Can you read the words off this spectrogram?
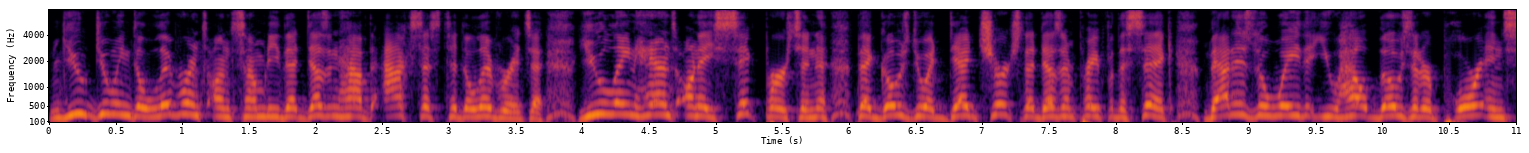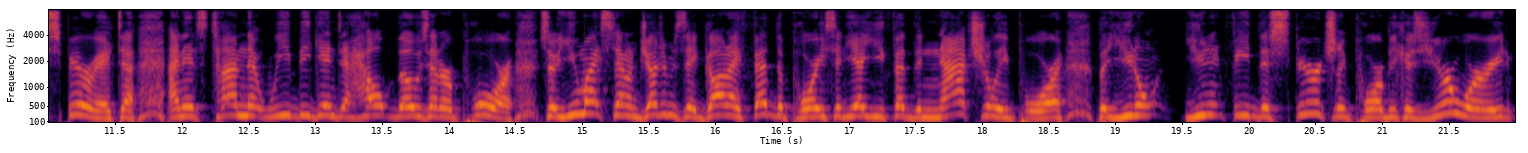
You doing deliverance on somebody that doesn't have access to deliverance. You laying hands on a sick person that goes to a dead church that doesn't pray for the sick. That is the way that you help those that are poor in spirit. Uh, and it's time that we begin to help those that are poor. So you might stand on judgment and say, God, I fed the poor. He said, Yeah, you fed the naturally poor, but you don't you didn't feed the spiritually poor because you're worried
